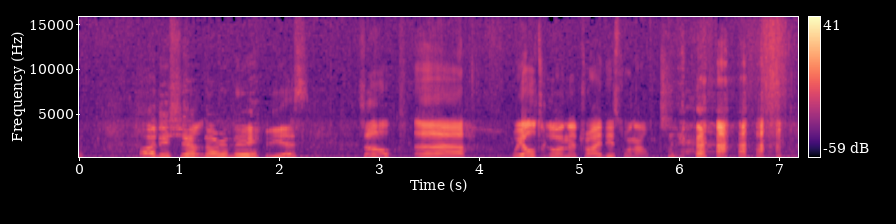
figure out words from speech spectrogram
Har du Så- ny? Yes. So uh, we also gonna try this one out.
